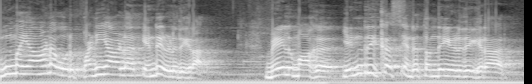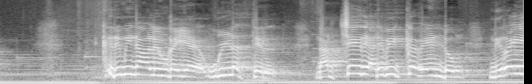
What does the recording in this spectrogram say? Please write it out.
உண்மையான ஒரு பணியாளர் என்று எழுதுகிறார். மேலுமாக என்ரிகஸ் என்ற தந்தை எழுதுகிறார். கிரிமினாலியுடைய உள்ளத்தில் நற்செய்தி அறிவிக்க வேண்டும் நிறைய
